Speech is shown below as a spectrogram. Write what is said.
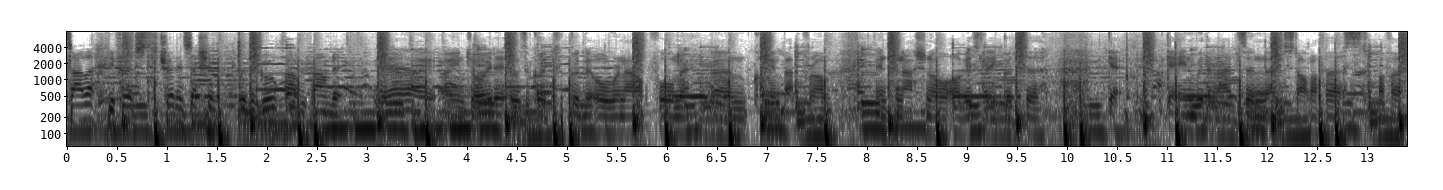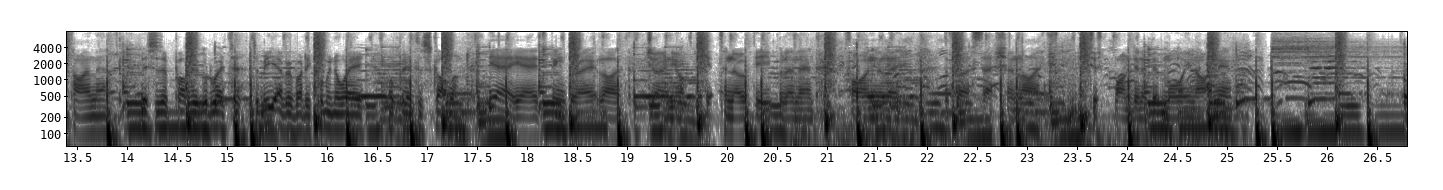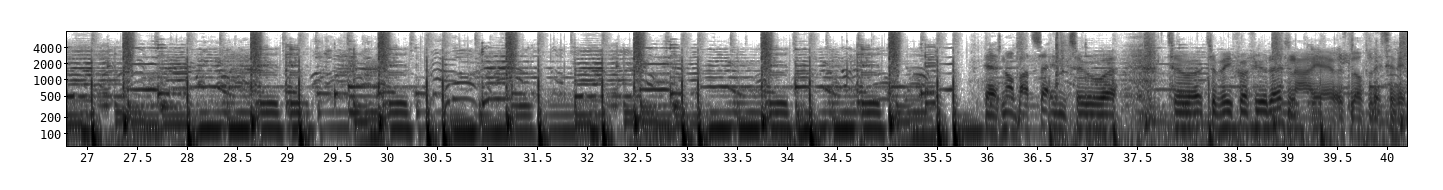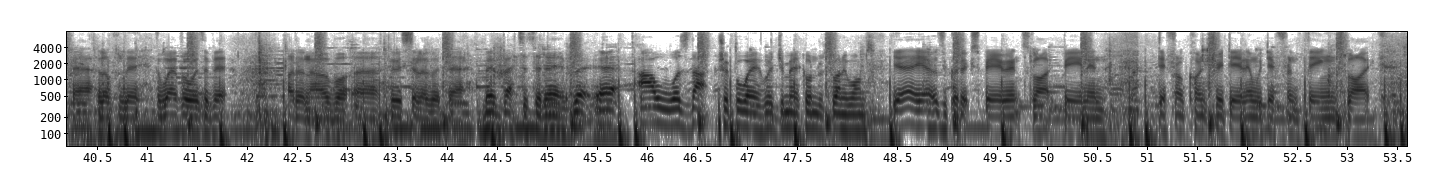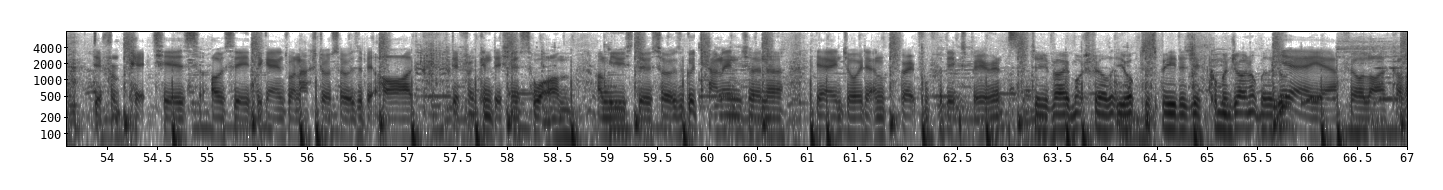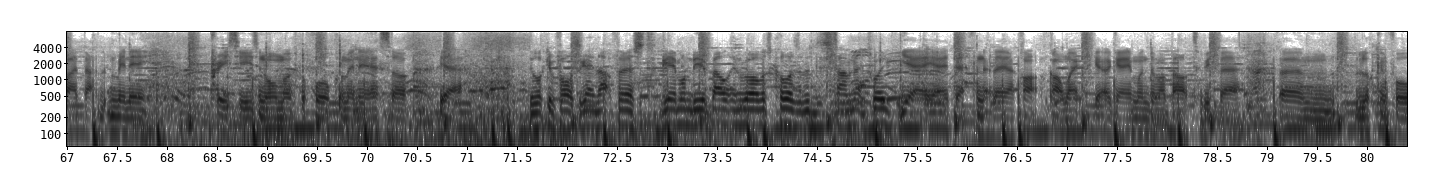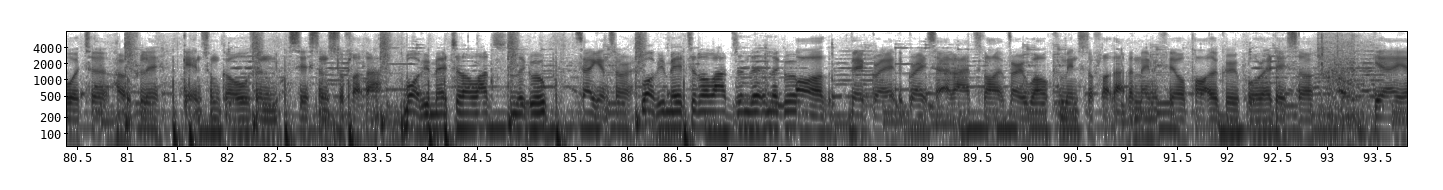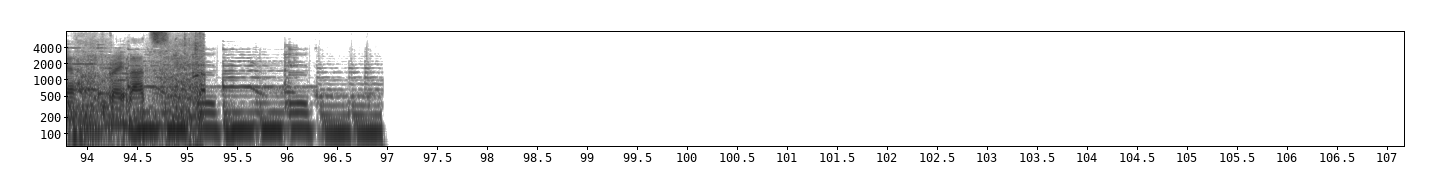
Tyler, your first training session with the group, how have you found it? Yeah, I, I enjoyed it. It was a good, good little run out for me. Um, coming back from international, obviously good to get get in with the lads and, and start my first my first time here. This is a probably a good way to, to meet everybody coming away up here to Scotland. Yeah, yeah, it's been great. Like journey up to get to know people, and then finally the first session, like just bonding a bit more. You know what I mean? Yeah, it's not a bad setting to uh, to uh, to be for a few days. Nah, yeah, it was lovely to be fair. Lovely. The weather was a bit, I don't know, but uh, it was still a good day. A bit better today. But uh, how was that trip away with Jamaica under 21s? Yeah, yeah, it was a good experience. Like being in different country, dealing with different things, like different pitches. Obviously, the games were on Astro, so it was a bit hard. Different conditions to what I'm I'm used to. So it was a good challenge, and uh, yeah, enjoyed it, and grateful for the experience. Do you very much feel that you're up to speed as you come and join up with the group? Yeah, yeah, I feel like I've had that mini pre-season almost before coming here. So yeah, You're looking forward to getting that first game under your belt in Rovers colours at this time next week? yeah, yeah, definitely. I can't can't wait to get a game under my belt. To be fair, um, looking forward to hopefully getting some goals and assists and stuff like that. What have you made to the lads in the group? Say again, sorry. What have you made to the lads in the, in the group? Oh, they're great. They're great set of lads. Like very welcoming stuff like that. That made me feel part of the group already. So, yeah, yeah, great lads.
